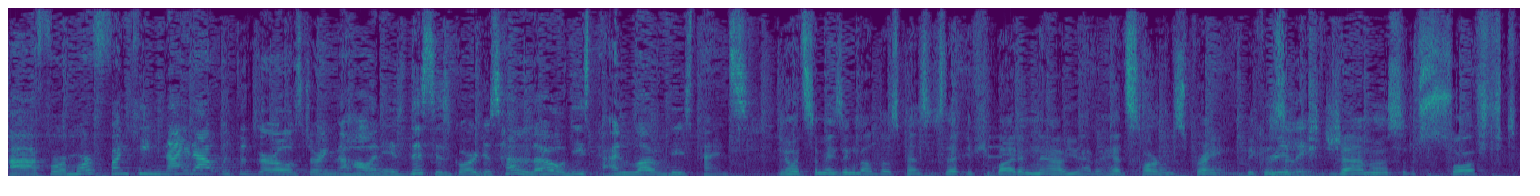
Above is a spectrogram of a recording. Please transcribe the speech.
uh, for a more funky night out with the girls during the holidays. This is gorgeous. Hello, these I love these pants. You know what's amazing about those pants is that if you buy them now, you have a head start on spring because Really? the pajama sort of soft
